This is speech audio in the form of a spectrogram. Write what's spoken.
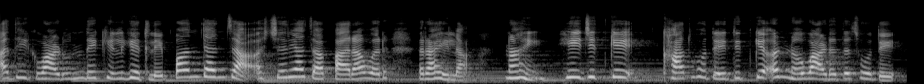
अधिक वाढून देखील घेतले पण त्यांचा आश्चर्याचा पारावर राहिला नाही. ही जितके खात होते तितके अन्न वाढतच होते.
